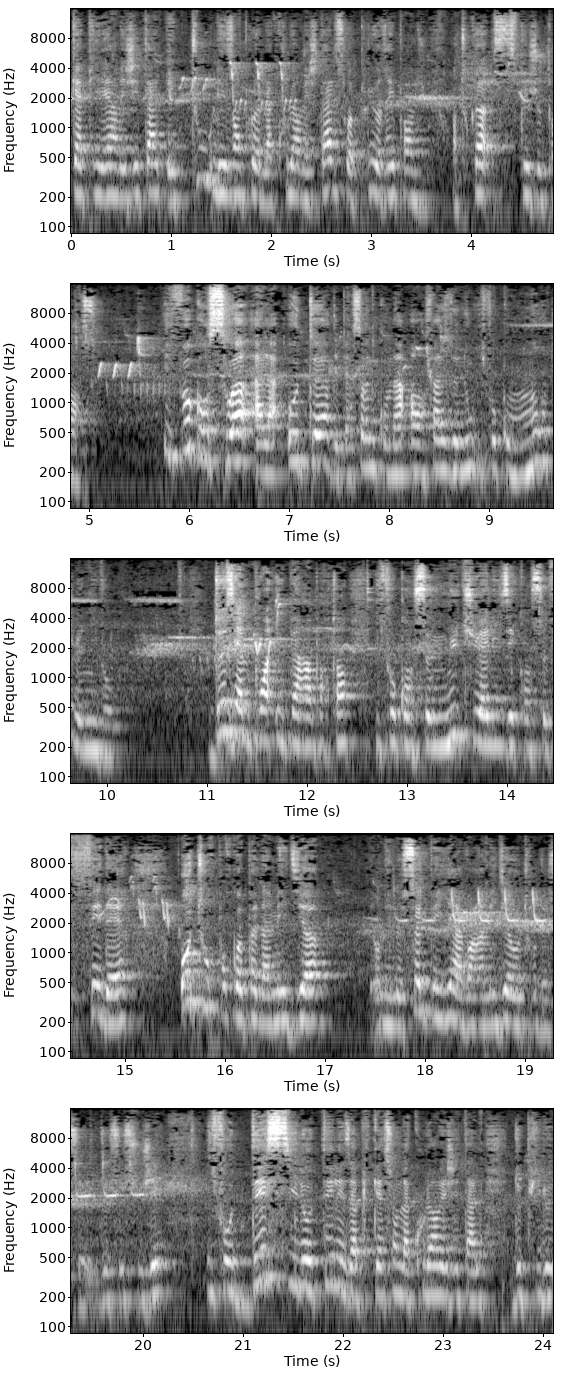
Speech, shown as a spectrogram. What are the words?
capillaire végétale et tous les emplois de la couleur végétale soient plus répandus. En tout cas, c'est ce que je pense. Il faut qu'on soit à la hauteur des personnes qu'on a en face de nous, il faut qu'on monte le niveau. Deuxième point hyper important, il faut qu'on se mutualise et qu'on se fédère autour, pourquoi pas, d'un média. On est le seul pays à avoir un média autour de ce, sujet. Il faut désiloter les applications de la couleur végétale. Depuis le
